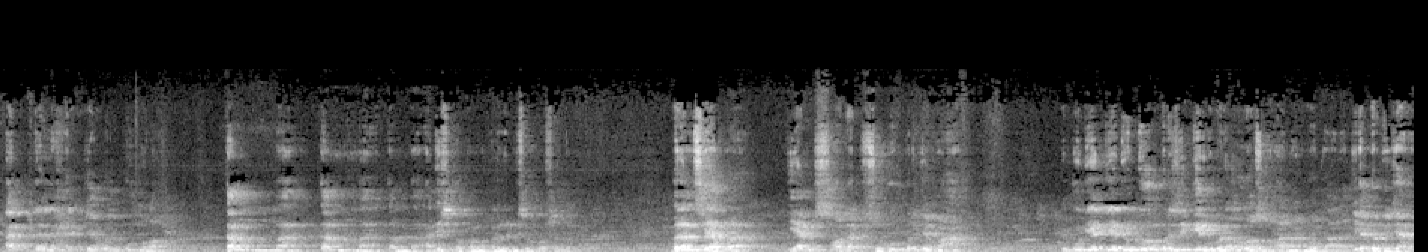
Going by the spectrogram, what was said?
Adda al-hajj wal umrah tamma tamma tamma. Hadis kama Nabi sallallahu alaihi wasallam. Barang siapa yang sholat subuh berjamaah kemudian dia duduk berzikir kepada Allah Subhanahu wa taala. Tidak berbicara.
